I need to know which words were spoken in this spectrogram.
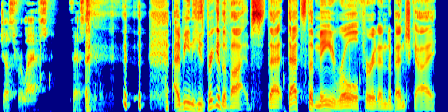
Just for Laughs festival. I mean, he's bringing the vibes. That that's the main role for an end of bench guy.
